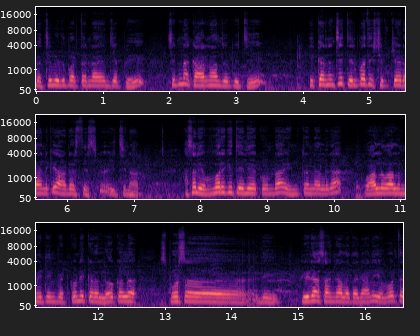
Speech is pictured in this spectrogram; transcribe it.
పెచ్చులు ఉడిపడుతున్నాయని చెప్పి చిన్న కారణాలు చూపించి ఇక్కడ నుంచి తిరుపతికి షిఫ్ట్ చేయడానికి ఆర్డర్స్ తీసుకు ఇచ్చినారు. అసలు ఎవ్వరికి తెలియకుండా ఇంటర్నల్గా వాళ్ళు వాళ్ళు మీటింగ్ పెట్టుకొని ఇక్కడ లోకల్ స్పోర్ట్స్ ఇది క్రీడా సంఘాలతో కానీ ఎవరితో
